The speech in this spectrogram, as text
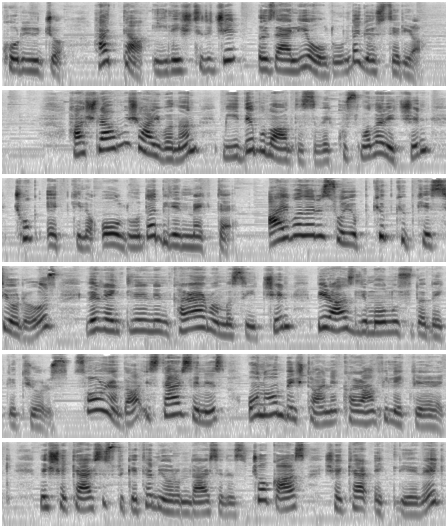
koruyucu hatta iyileştirici özelliği olduğunu da gösteriyor. Haşlanmış hayvanın mide bulantısı ve kusmalar için çok etkili olduğu da bilinmekte. Ayvaları soyup küp küp kesiyoruz ve renklerinin kararmaması için biraz limonlu suda bekletiyoruz. Sonra da isterseniz 10-15 tane karanfil ekleyerek ve şekersiz tüketemiyorum derseniz çok az şeker ekleyerek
